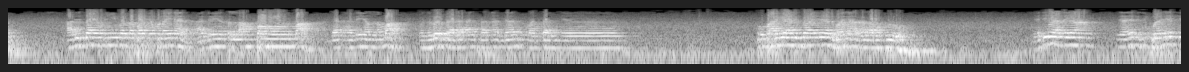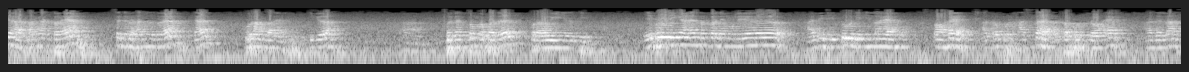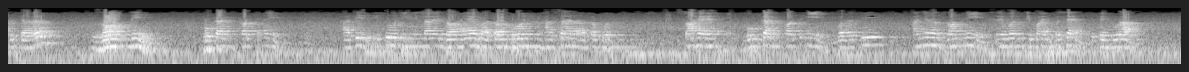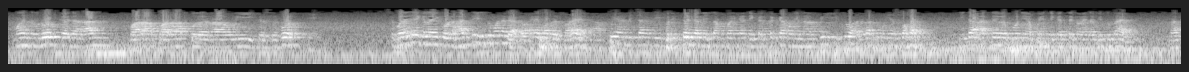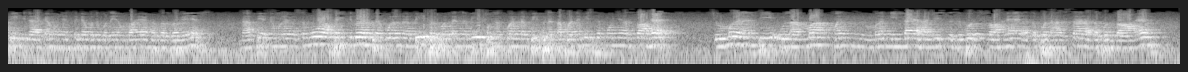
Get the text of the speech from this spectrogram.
Hadis dhaif ini berlapaskan berlainan, ada yang terlampau lemah dan ada yang lemah menurut keadaan sanad dan matanya. Pembahagian ini ada banyak akan 80. Jadi ada yang sebenarnya kesimpulannya dia sangat dhaif, sederhana dhaif dan kurang dhaif. Tiga lah bergantung kepada perawinya nanti. Ini perlu diingat ya tuan-tuan yang mulia, hadis itu dinilai sahih ataupun hasan ataupun dhaif adalah secara zanni bukan qat'i. Hadis itu dinilai dhaif ataupun hasan ataupun sahih bukan qat'i. Berarti hanya zanni 75% lebih kurang menurut keadaan para-para perawi tersebut. Sebenarnya kalau ikut hadis itu mana doa eh pada sahih. Apa yang diberitakan, disampaikan, dikatakan oleh Nabi itu adalah semuanya sahih. Tidak ada pun apa yang dikatakan oleh Nabi itu kan. Nabi tidak akan menyatakan benda-benda yang baik atau sebagainya. Nabi akan mulai semua apa yang keluar dari mulut Nabi, perbuatan Nabi, pengakuan Nabi, penetapan Nabi semuanya sahih. Cuma nanti ulama men menilai hadis tersebut sahih ataupun hasan ataupun dhaif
